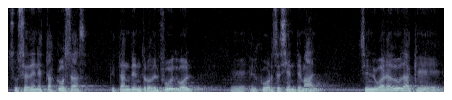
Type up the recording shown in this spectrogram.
suceden estas cosas que están dentro del fútbol, eh, el jugador se siente mal. Sin lugar a dudas que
